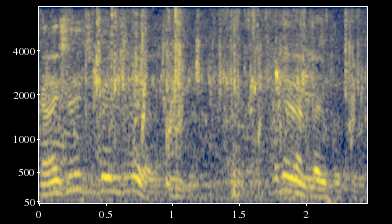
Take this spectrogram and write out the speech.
Connection ఇచ్చి పెంచులే అదే గంటలు అయిపోతుంది.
